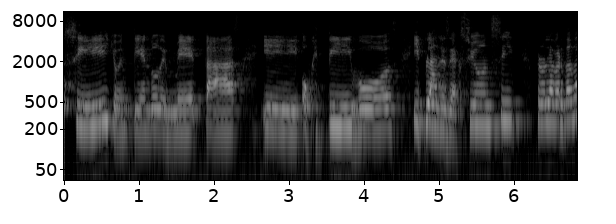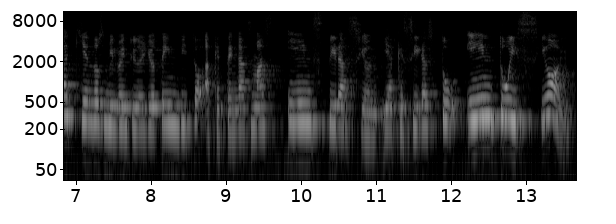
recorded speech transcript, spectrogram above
sí, yo entiendo de metas y objetivos y planes de acción, sí, pero la verdad aquí en 2021 yo te invito a que tengas más inspiración y a que sigas tu intuición.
